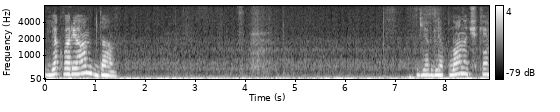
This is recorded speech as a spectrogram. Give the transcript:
як варіант, да. Як для планочки.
